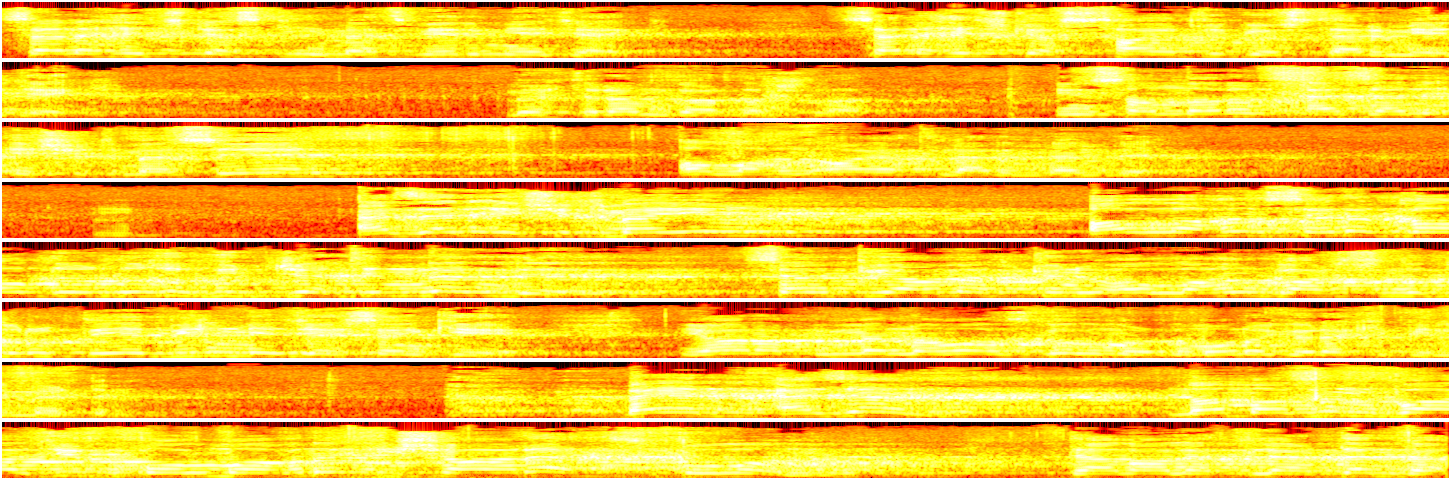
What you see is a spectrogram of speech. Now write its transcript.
Sənə heç kəs qiymət verməyəcək. Sənə heç kəs sayğı göstərməyəcək. Möhtərəm qardaşlar, insanların əzəni eşitməsi Allahın ayətlərindəndir. Əzəni eşitməyin Allahın sənə qaldırdığı hüccətindəndir. Sən qiyamət günü Allahın qarşısında durub deyə bilməyəcəksən ki, Ya Rabbi, mən namaz qılmırdım, ona görə ki, bilmirdim. Bəyən əzən namazın vacib olmağına işarət olan dəlalətlərdən və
